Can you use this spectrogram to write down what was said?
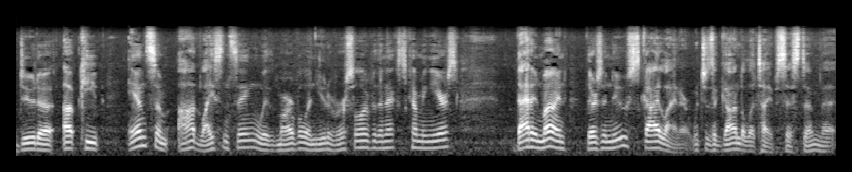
due to upkeep and some odd licensing with Marvel and Universal over the next coming years. That in mind, there's a new Skyliner, which is a gondola type system that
